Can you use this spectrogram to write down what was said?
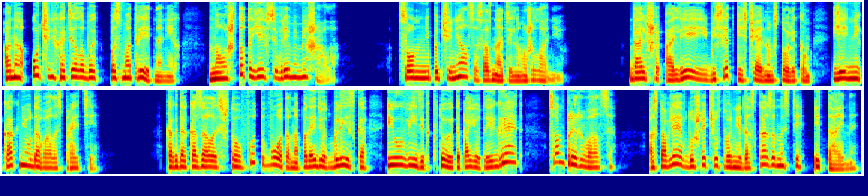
Она очень хотела бы посмотреть на них, но что-то ей все время мешало. Сон не подчинялся сознательному желанию. Дальше аллеи и беседки с чайным столиком ей никак не удавалось пройти. Когда казалось, что вот-вот она подойдет близко и увидит, кто это поет и играет, сон прерывался, оставляя в душе чувство недосказанности и тайны.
